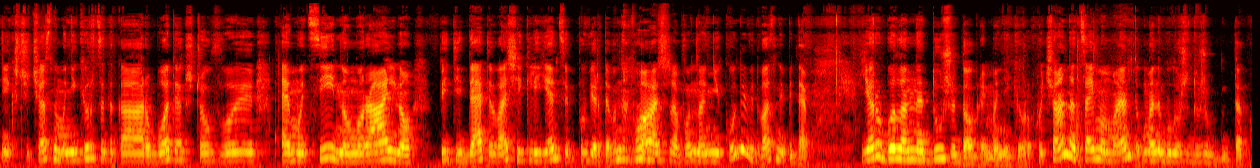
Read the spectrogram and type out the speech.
якщо чесно, манікюр це така робота, якщо ви емоційно, морально підійдете вашій клієнтці, повірте, вона ваша, вона нікуди від вас не піде. Я робила не дуже добрий манікюр. Хоча на цей момент у мене було вже дуже так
